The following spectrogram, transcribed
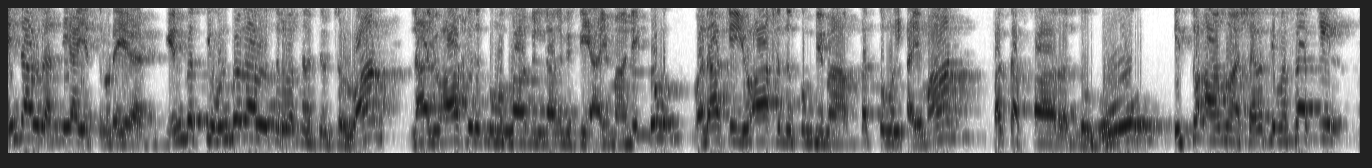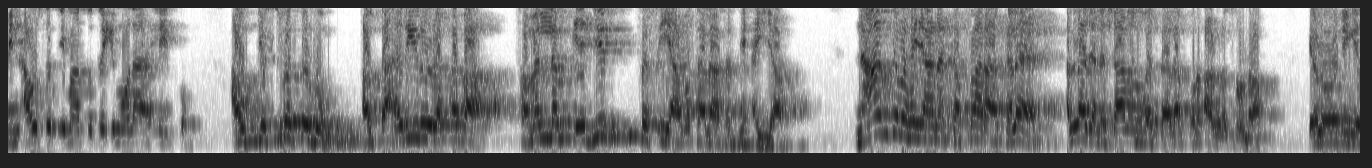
ஐந்தாவது அத்தியாயத்தினுடைய எண்பத்தி ஒன்பதாவது திருவசனத்தில் சொல்வான் லா யு யுஆஹிதுக்கும் அல்லாஹ் நகவி ஃபி ஐமானிக்கும் வலாக்கி யுஆஹிதுக்கும் பிமா அக்கத்துமுல் ஐமான் ஃபகஃபாரத்துஹு இத்ஆமு அஷரத்தி மசாக்கின் மின் ஔசதி மா துதைமுன அஹ்லிக்கும் அவ் கிஸ்வத்துஹும் அவ் தஹரீரு ரகபா ஃபமல்லம் யஜித் ஃபஸியாமு தலாதத்தி ஐயாம். நான்கு வகையான கஃபாராக்களை அல்லாஹ் ஜலஷானுவத்தால குர்ஆன்ல சொல்றான். எவ்வளோ நீங்க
